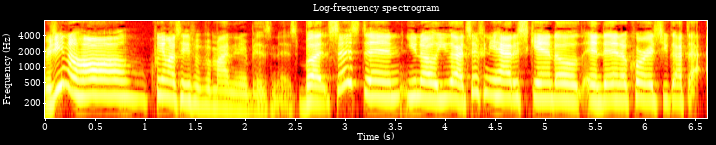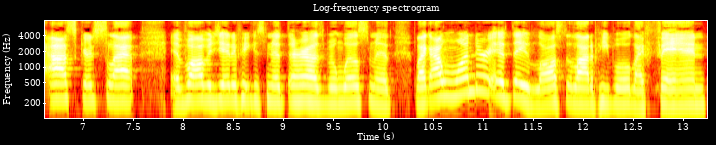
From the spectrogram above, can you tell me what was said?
Regina Hall, Queen Latifah been minding their business. But since then, you know, you got Tiffany Haddish scandal, and then of course you got the Oscar slap involving Jada Pinkett Smith and her husband Will Smith. Like, I wonder if they lost a lot of people, like fan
